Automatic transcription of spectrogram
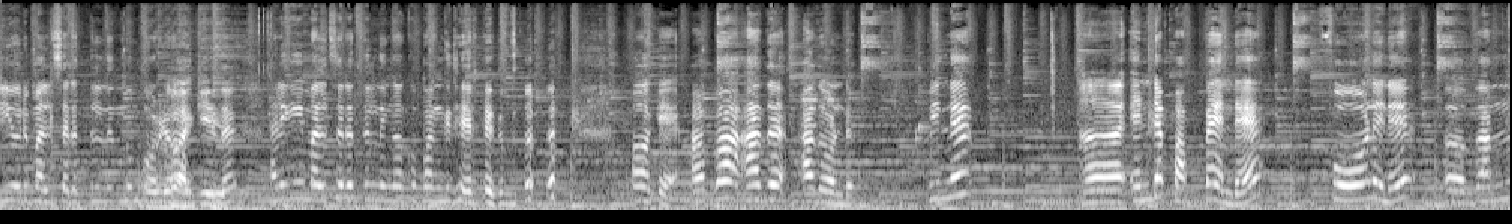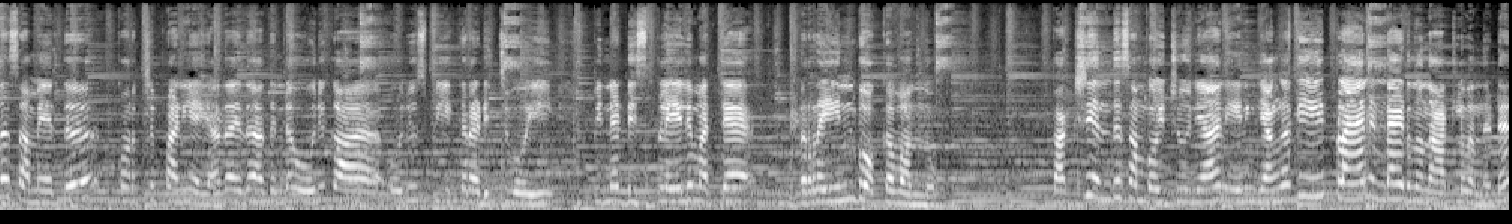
ഈ ഒരു മത്സരത്തിൽ നിന്നും ഒഴിവാക്കിയത്. അല്ലെങ്കിൽ ഈ മത്സരത്തിൽ നിങ്ങൾക്ക് പങ്കുചേരരുത്. ഓക്കെ അപ്പൊ അത് അതുകൊണ്ട്. പിന്നെ എന്റെ പപ്പേന്റെ ഫോണിന് വന്ന സമയത്ത് കുറച്ച് പണിയായി. അതായത് അതിന്റെ ഒരു കാ- ഒരു സ്പീക്കർ അടിച്ചു പോയി. പിന്നെ ഡിസ്പ്ലേയിൽ മറ്റേ റെയിൻബോ ഒക്കെ വന്നു. പക്ഷെ എന്ത് സംഭവിച്ചു? ഞാൻ ഞങ്ങൾക്ക് ഈ പ്ലാൻ ഉണ്ടായിരുന്നു നാട്ടിൽ വന്നിട്ട്.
